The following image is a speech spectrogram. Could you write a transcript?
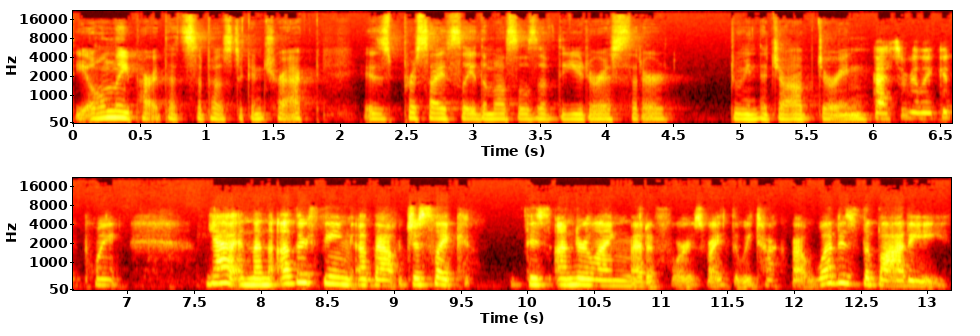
The only part that's supposed to contract is precisely the muscles of the uterus that are doing the job during that's a really good point. Yeah and then the other thing about just like these underlying metaphors right that we talk about what is the body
